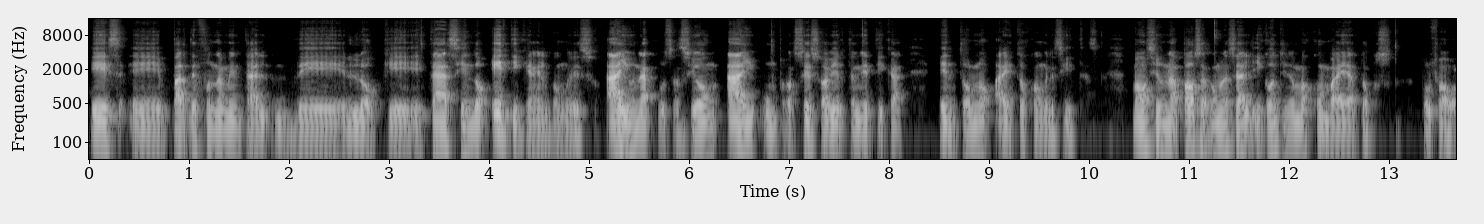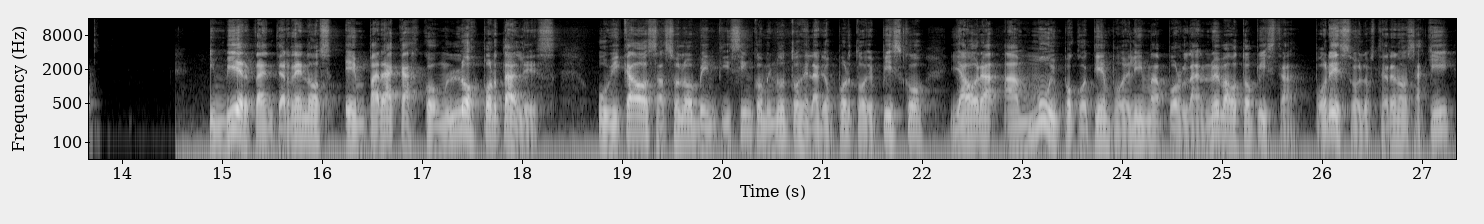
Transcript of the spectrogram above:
es eh, parte fundamental de lo que está haciendo ética en el Congreso. Hay una acusación, hay un proceso abierto en ética en torno a estos congresistas. Vamos a a una pausa comercial y continuamos con Bahía Talks. Por favor. Invierta en terrenos en Paracas con los portales ubicados a solo 25 minutos del aeropuerto de Pisco y ahora a muy poco tiempo de Lima por la nueva autopista. Por eso los terrenos aquí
